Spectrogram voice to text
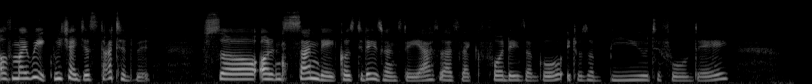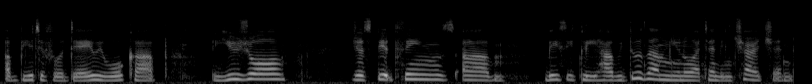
of my week, which I just started with. So on Sunday, because today is Wednesday, yeah, so that's like four days ago. It was a beautiful day, a beautiful day. We woke up, usual, just did things, um, basically how we do them, you know, attending church and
